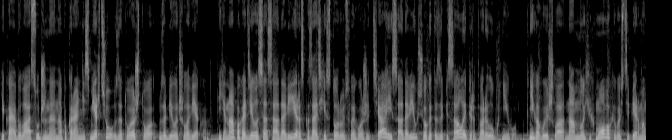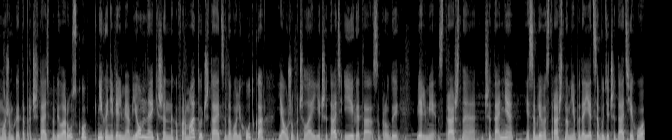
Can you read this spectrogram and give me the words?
якая была асуджаная на пакаранне смерцю за тое, што забіла чалавека. І яна пагадзілася Саадаві расказаць гісторыю свайго жыцця і Саадаві ўсё гэта запісала і ператварыла ў кнігу. Кніга выйшла на многіх мовах і вось цяпер мы можам гэта прачытаць па-беларуску. Кніга не вельмі аб'ёмная кішэннага фармату чытаецца даволі хутка. Я ўжо пачала яе чытаць і гэта сапраўды вельмі страшнае чытанне. Я асабліва страшна мне падаецца будзе чытаць яго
